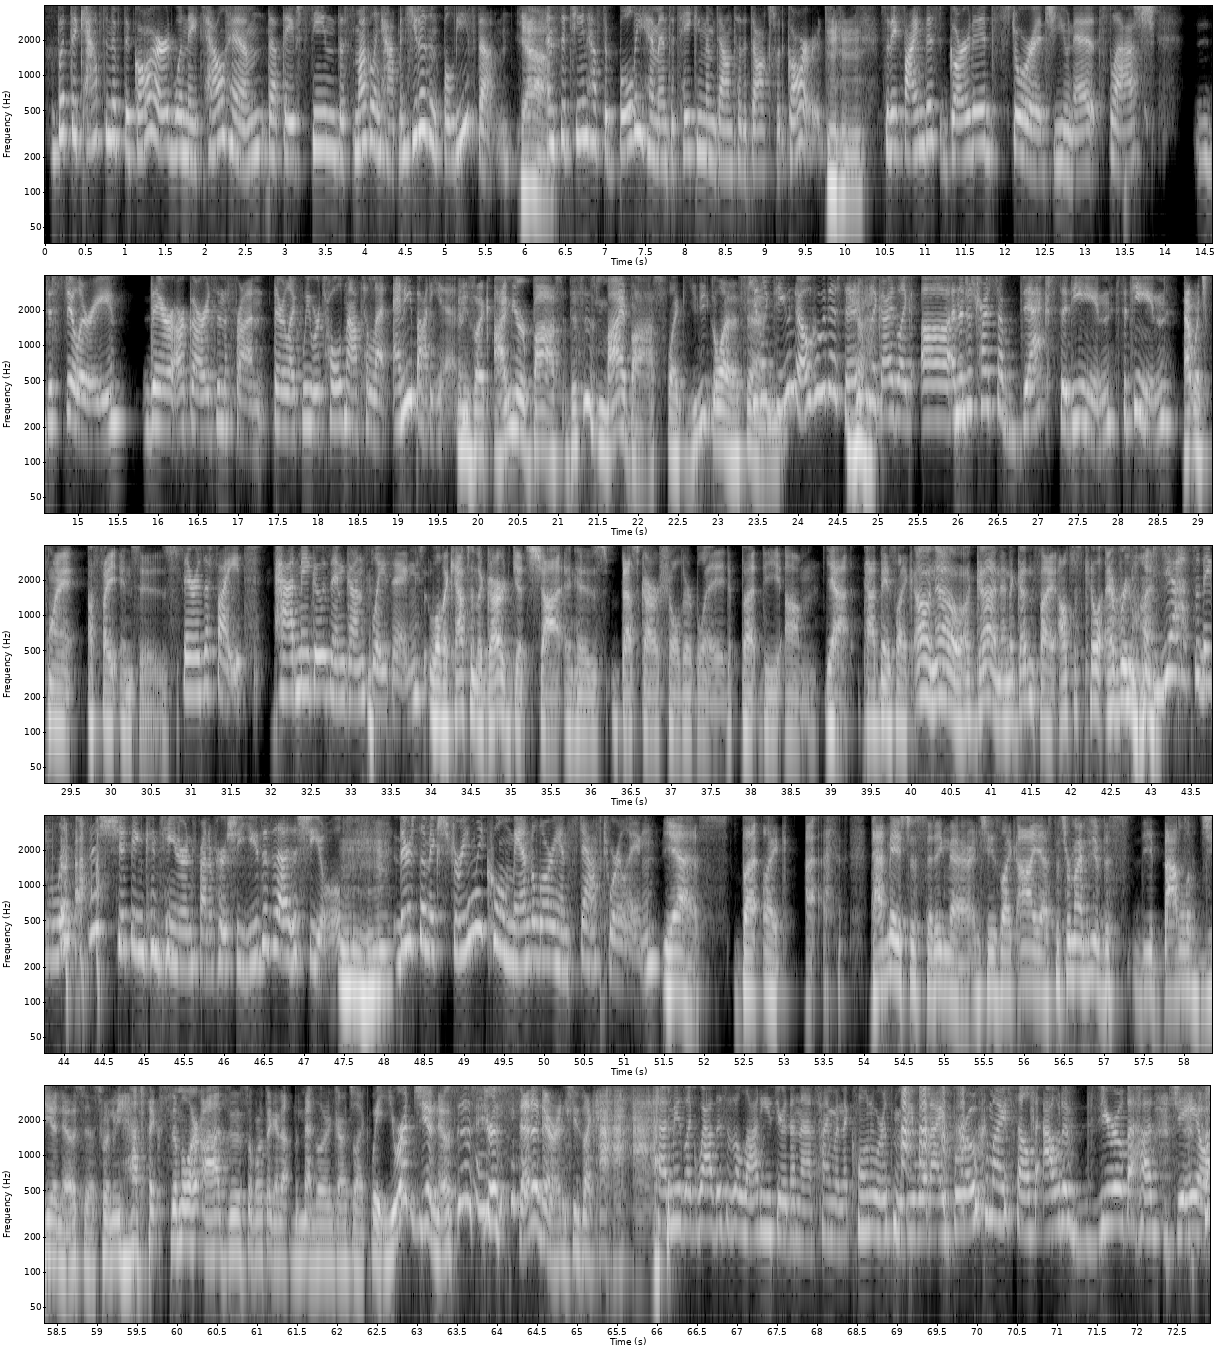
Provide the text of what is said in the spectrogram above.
but the captain of the guard, when they tell him that they've seen the smuggling happen, he doesn't believe them. yeah. And Satine has to bully him into taking them down to the docks with guards. Mhm. So they find this guarded storage unit slash distillery. There are guards in the front. They're like, we were told not to let anybody in. And he's like, I'm your boss. This is my boss. Like, you need to let us in. He's like, "Do you know who this is?" Yeah. And the guy's like, "Uh," and then just tries to deck Sadine. Satine. At which point, a fight ensues. There is a fight. Padme goes in, guns blazing. Well, the captain of the guard gets shot in his Beskar shoulder blade, but the um, yeah, Padme's like, oh no, a gun and a gunfight. I'll just kill everyone. yeah, so they lift this shipping container in front of her. She uses it as a shield. Mhm. There's some extremely cool Mandalorian staff twirling. Yes, but like. Uh, is just sitting there, and she's like, "Ah, yes, this reminds me of this the Battle of Geonosis when we had like similar odds and a similar thing." And the Mandalorian guards are like, "Wait, you're a Geonosis? You're a senator?" And she's like, "Ha ha ha." Padme's like, wow, this is a lot easier than that time in the Clone Wars movie when I broke myself out of Ziro the Hutt's jail.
